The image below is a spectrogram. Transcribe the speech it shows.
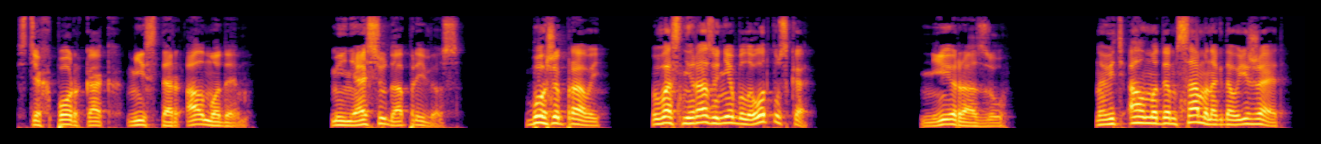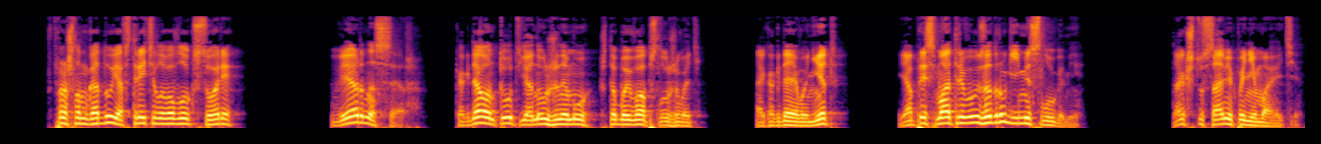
с тех пор, как мистер Алмодем меня сюда привез». «Боже правый, У вас ни разу не было отпуска? Ни разу. Но ведь Алмадем сам иногда уезжает. В прошлом году я встретил его в Луксоре. Верно, сэр. Когда он тут, я нужен ему, чтобы его обслуживать. А когда его нет, я присматриваю за другими слугами. Так что сами понимаете.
